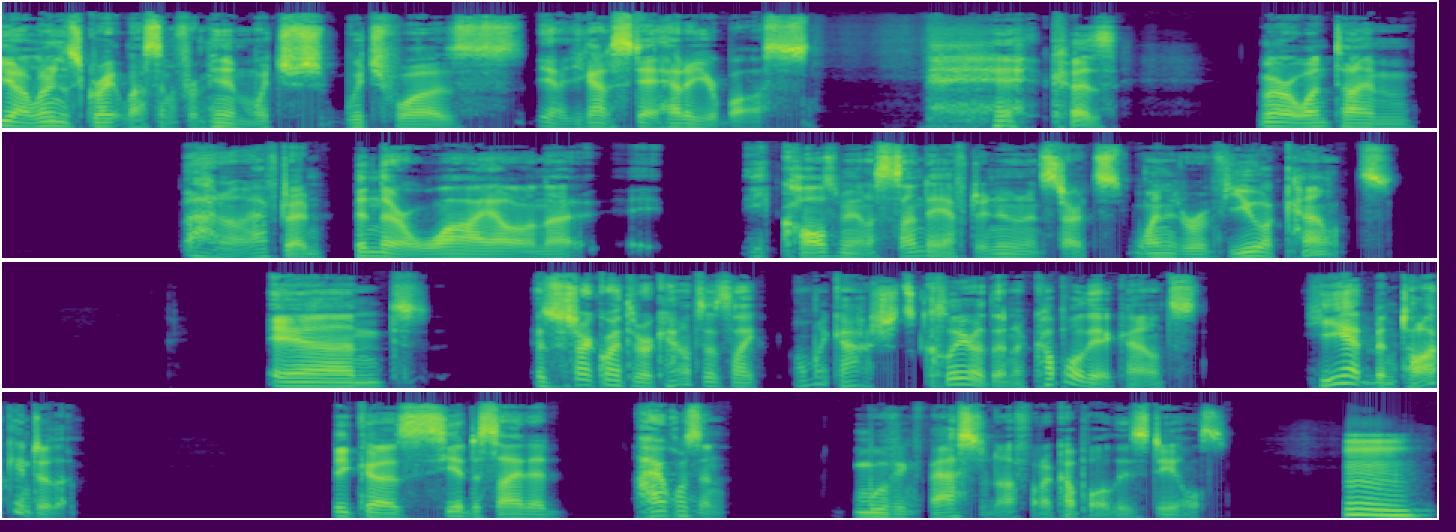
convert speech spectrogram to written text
yeah, I learned this great lesson from him, which which was, yeah, you got to stay ahead of your boss, because remember one time, I don't know, after I'd been there a while, and I, he calls me on a Sunday afternoon and starts wanting to review accounts, and as we start going through accounts, it's like, oh my gosh, it's clear that in a couple of the accounts, he had been talking to them because he had decided I wasn't moving fast enough on a couple of these deals. Mm.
